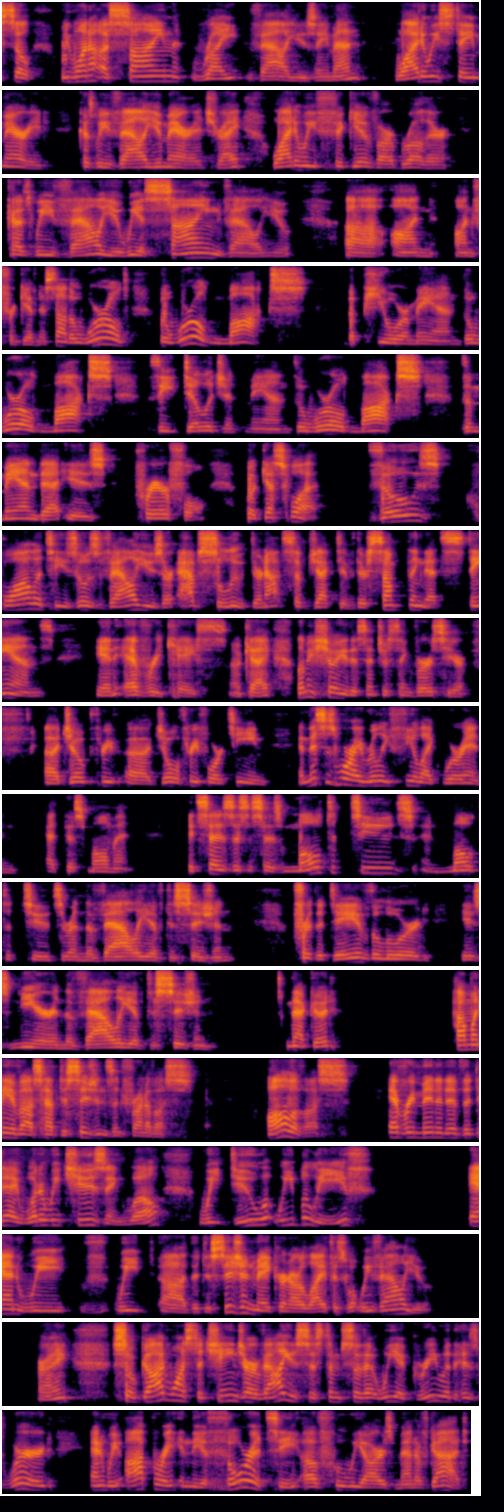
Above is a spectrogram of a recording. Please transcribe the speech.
So we want to assign right values. Amen. Why do we stay married? Because we value marriage, right? Why do we forgive our brother? Because we value, we assign value uh, on on forgiveness. Now the world, the world mocks the pure man. The world mocks the diligent man. The world mocks the man that is prayerful. But guess what? those qualities, those values are absolute. They're not subjective. There's something that stands in every case. Okay, let me show you this interesting verse here, uh, Job three, uh, Joel three fourteen, and this is where I really feel like we're in at this moment. It says this. It says multitudes and multitudes are in the valley of decision, for the day of the Lord is near in the valley of decision. Isn't that good? How many of us have decisions in front of us? All of us every minute of the day. What are we choosing? Well, we do what we believe, and we we uh, the decision maker in our life is what we value. Right. So God wants to change our value system so that we agree with His word and we operate in the authority of who we are as men of God.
